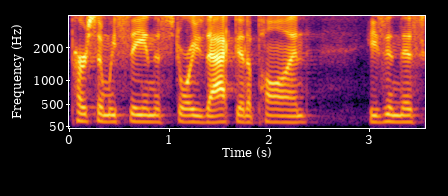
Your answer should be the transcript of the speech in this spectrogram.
person we see in this story, who's acted upon. He's in this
